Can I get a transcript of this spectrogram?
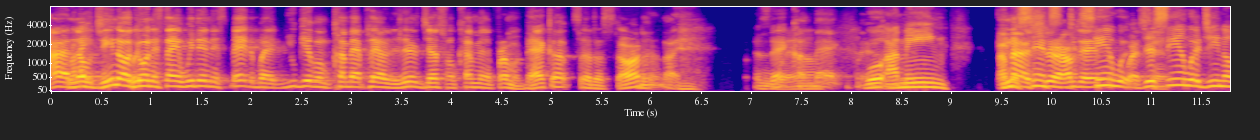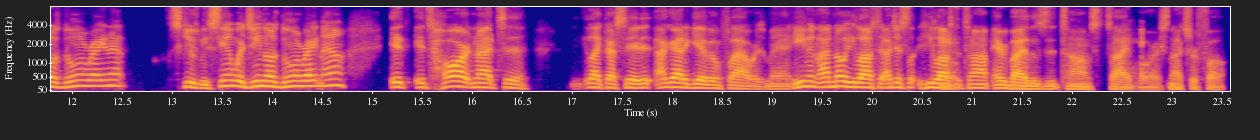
I know Right, Geno but- doing this thing we didn't expect it, but you give him comeback player of the year just from coming from a backup to the starter, like is that Well, comeback? player Well, I mean, I'm in a not sense, sure. I'm just seeing what just seeing what Geno's doing right now. Excuse me, seeing what Geno's doing right now. It it's hard not to, like I said, I got to give him flowers, man. Even I know he lost. it. I just he lost Yeah. the time. Everybody loses the time. Sidebar. It's not your fault.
